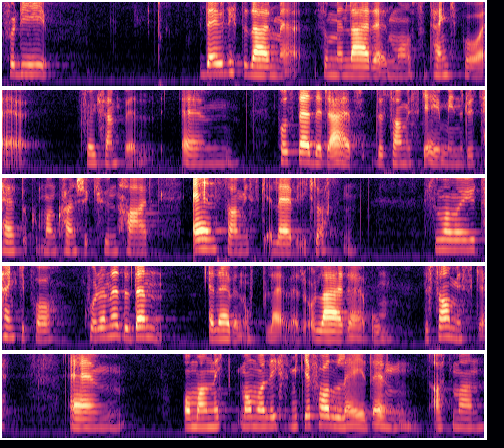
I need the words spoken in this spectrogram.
Fordi det er jo litt det der med, som en lærer må også tenke på, er f.eks. Um, på steder der det samiske er i minoritet, og man kanskje kun har én samisk elev i klassen, så må man jo tenke på hvordan er det den eleven opplever å lære om det samiske. Um, og man, man må liksom ikke falle i den at man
